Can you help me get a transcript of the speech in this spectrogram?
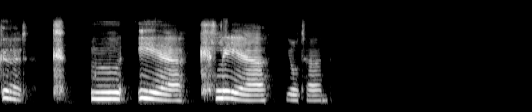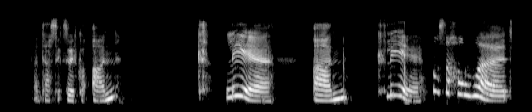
Good. K ooh, ear, clear. Your turn. Fantastic. So we've got un, clear, unclear. What's the whole word?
